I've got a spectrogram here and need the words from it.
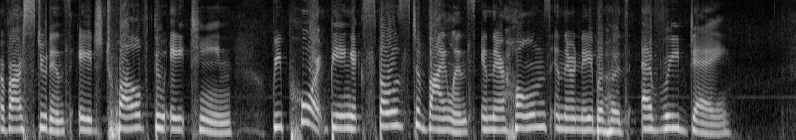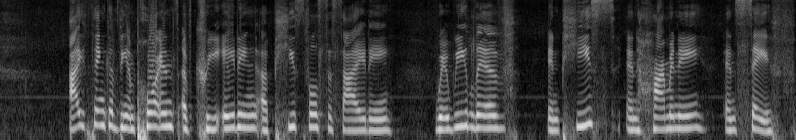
of our students aged 12 through 18 report being exposed to violence in their homes, in their neighborhoods every day. I think of the importance of creating a peaceful society where we live in peace and harmony and safe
